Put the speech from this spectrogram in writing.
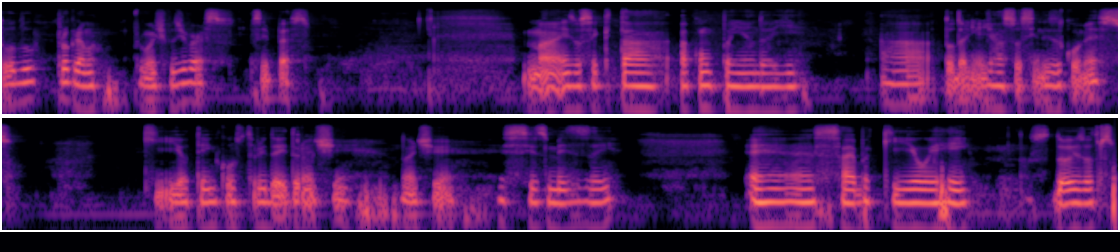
todo o programa, por motivos diversos. Sempre peço. Mas você que está acompanhando aí a, toda a linha de raciocínio desde o começo, que eu tenho construído aí durante, durante esses meses aí, é, saiba que eu errei os dois outros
